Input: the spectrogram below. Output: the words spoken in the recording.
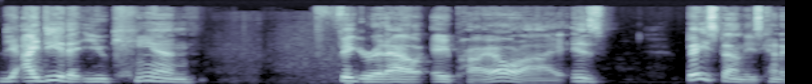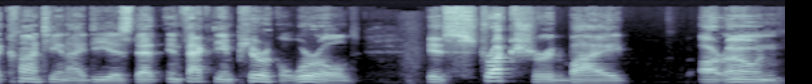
the idea that you can figure it out a priori is based on these kind of Kantian ideas that, in fact, the empirical world is structured by our own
